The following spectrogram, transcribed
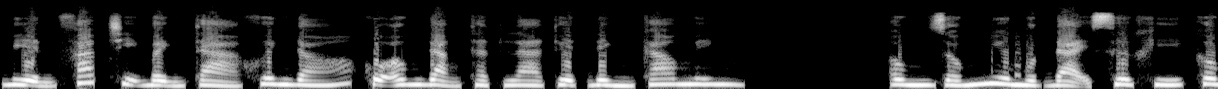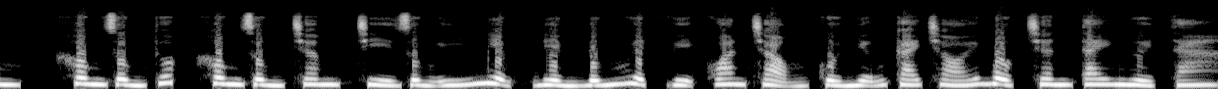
Biện pháp trị bệnh tả khuynh đó của ông Đảng thật là tuyệt đỉnh cao minh. Ông giống như một đại sư khí công, không dùng thuốc, không dùng châm, chỉ dùng ý niệm điểm đúng huyệt vị quan trọng của những cái chói buộc chân tay người ta.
